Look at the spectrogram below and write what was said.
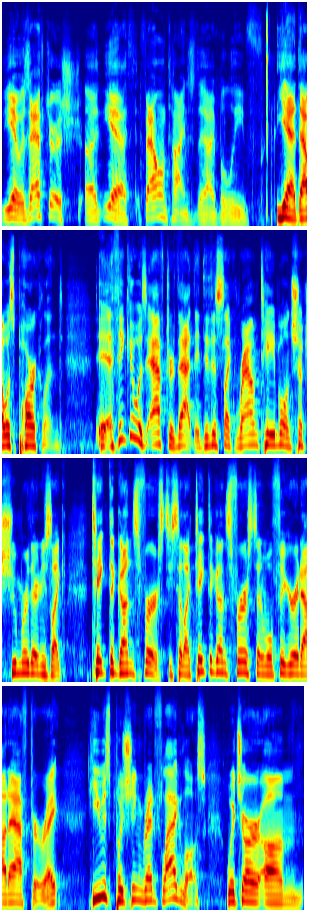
Yeah, it was after a sh- uh, yeah Valentine's Day, I believe. Yeah, that was Parkland. I think it was after that they did this like round table and Chuck Schumer there, and he's like, "Take the guns first. He said, "Like, take the guns first, and we'll figure it out after." Right? He was pushing red flag laws, which are um,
